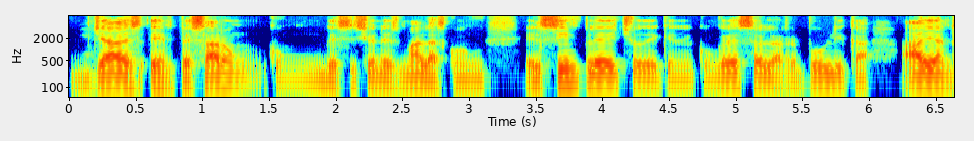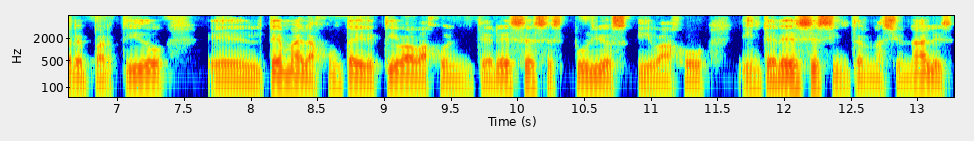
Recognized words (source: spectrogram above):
ya empezaron con decisiones malas, con el simple hecho de que en el Congreso de la República hayan repartido el tema de la Junta Directiva bajo intereses espurios y bajo intereses internacionales,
